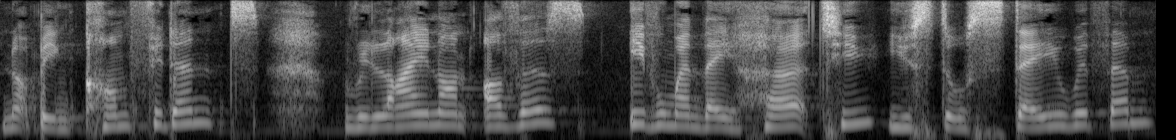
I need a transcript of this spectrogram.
Not being confident, relying on others, even when they hurt you, you still stay with them.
